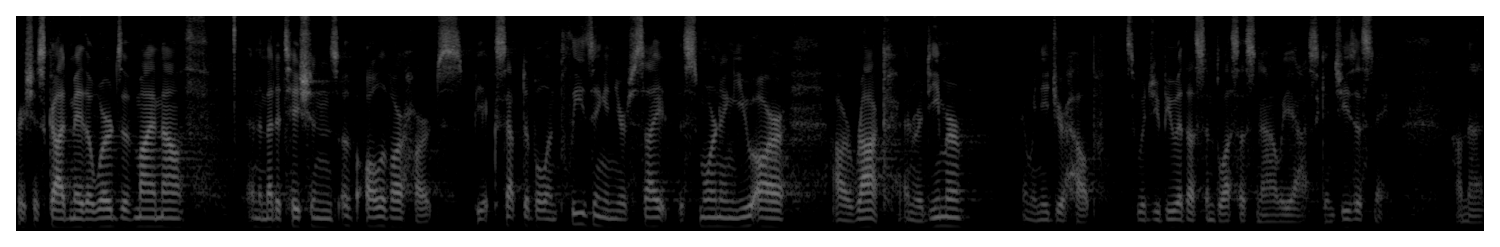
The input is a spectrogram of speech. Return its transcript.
Gracious God, may the words of my mouth and the meditations of all of our hearts be acceptable and pleasing in your sight this morning. You are our rock and redeemer, and we need your help. So would you be with us and bless us now, we ask. In Jesus' name. Amen.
